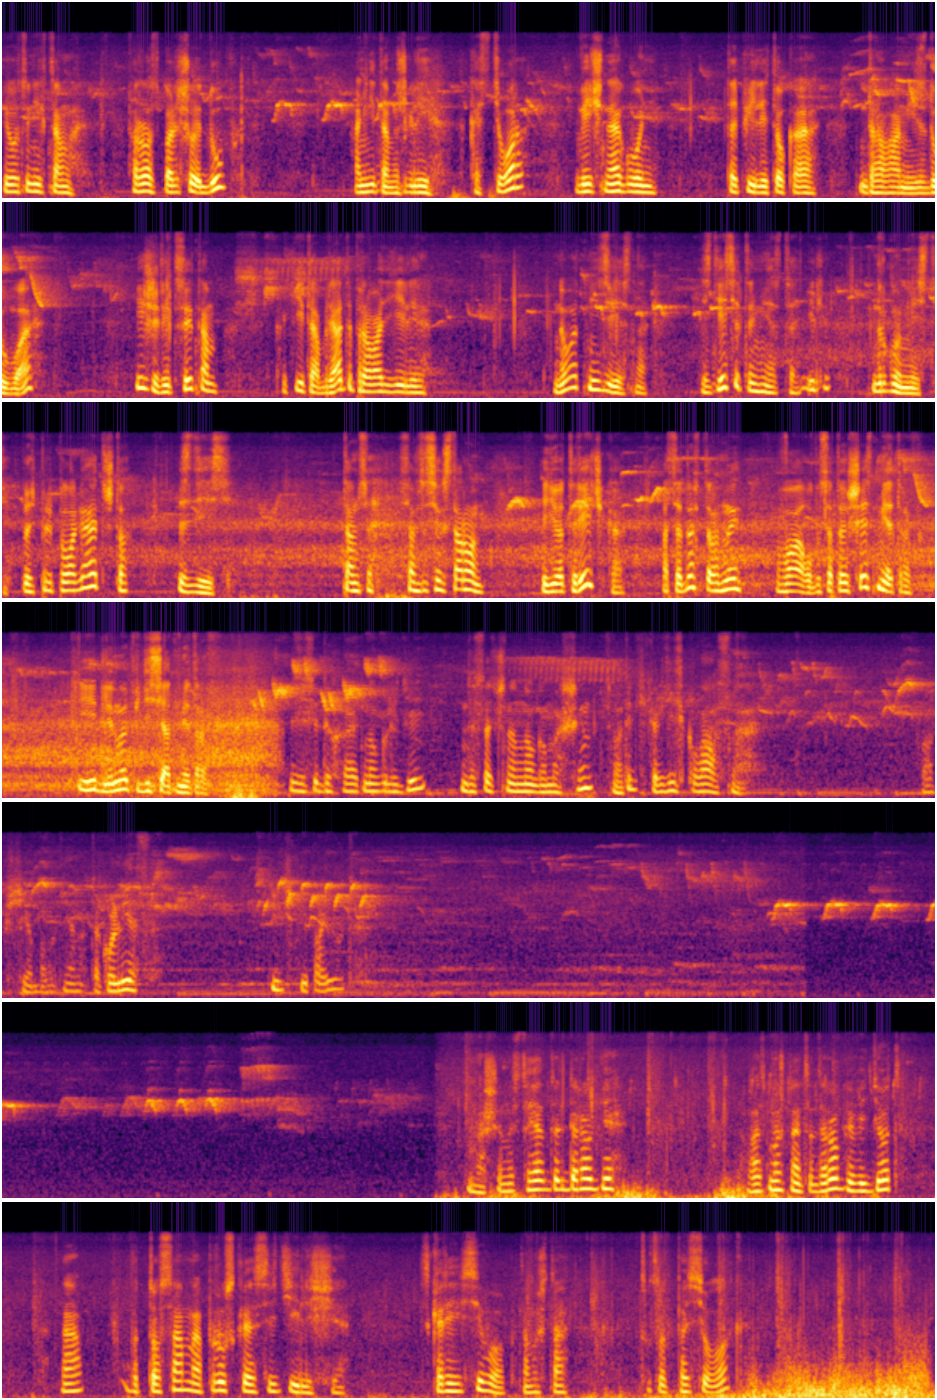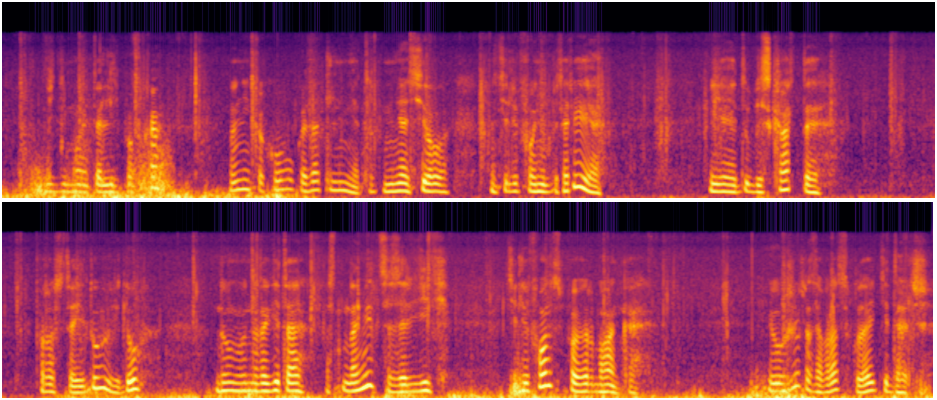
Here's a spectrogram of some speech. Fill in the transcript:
и вот у них там рос большой дуб, они там жгли костер, вечный огонь, топили только дровами из дуба, и жрецы там какие-то обряды проводили. Но вот неизвестно, здесь это место или в другом месте. То есть предполагают, что здесь. Там, там со всех сторон идет речка, а с одной стороны вал высотой 6 метров. и длиной 50 метров. Здесь отдыхает много людей, достаточно много машин. Смотрите, как здесь классно. Вообще обалденно. Такой лес. Птички поют. Машины стоят вдоль дороги. Возможно, эта дорога ведет на вот то самое прусское святилище. Скорее всего, потому что тут вот поселок. Видимо, это Липовка. Но никакого указателя нет. У меня села на телефоне батарея. И я иду без карты. Просто иду, иду. Думаю, надо где-то остановиться, зарядить телефон с пауэрбанка и уже разобраться, куда идти дальше.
